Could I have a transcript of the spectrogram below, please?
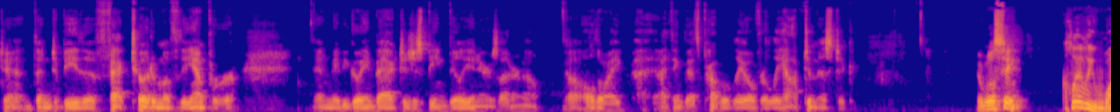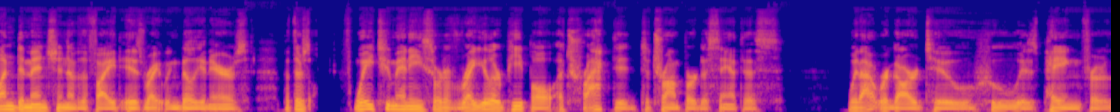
to, than to be the factotum of the emperor, and maybe going back to just being billionaires. I don't know. Uh, although I I think that's probably overly optimistic. But we'll see. Clearly, one dimension of the fight is right wing billionaires, but there's way too many sort of regular people attracted to Trump or DeSantis without regard to who is paying for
